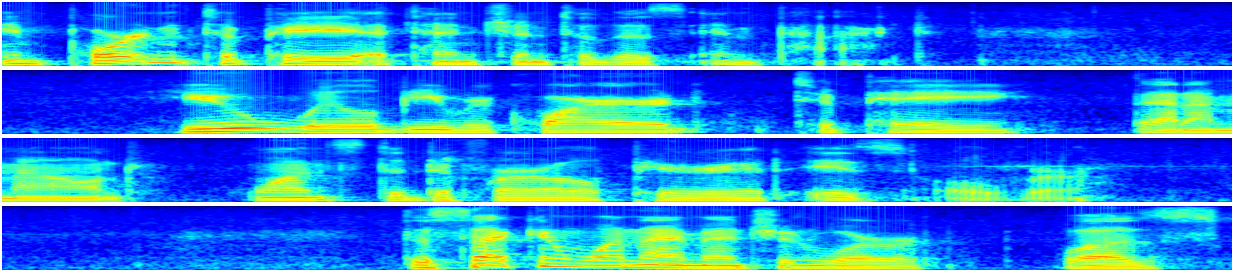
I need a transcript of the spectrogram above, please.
Important to pay attention to this impact. You will be required to pay that amount once the deferral period is over. The second one I mentioned were, was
